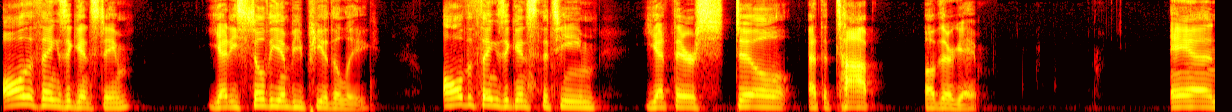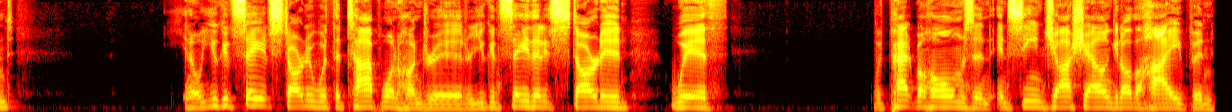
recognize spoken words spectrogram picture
All the things against him, yet he's still the MVP of the league. All the things against the team, yet they're still at the top of their game. And you know, you could say it started with the top 100 or you could say that it started with with Pat Mahomes and, and seeing Josh Allen get all the hype and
